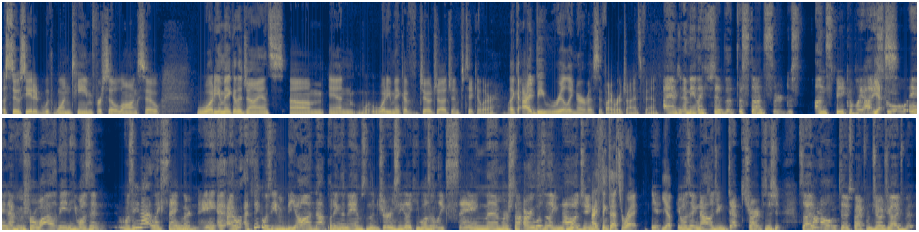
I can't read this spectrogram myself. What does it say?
associated with one team for so long. So, what do you make of the Giants? Um, and what do you make of Joe Judge in particular? Like, I'd be really nervous if I were a Giants fan. I, am, I mean, like you said, the, the stunts are just unspeakably high yes. school. And I mean, for a while, I mean, he wasn't was he not like saying their name? I, I, don't. I think it was even beyond not putting the names in the jersey. Like he wasn't like saying them or something, or he wasn't like acknowledging. I think that's right. Yep. He wasn't acknowledging depth chart position. So I don't know what to expect from Joe Judge, but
